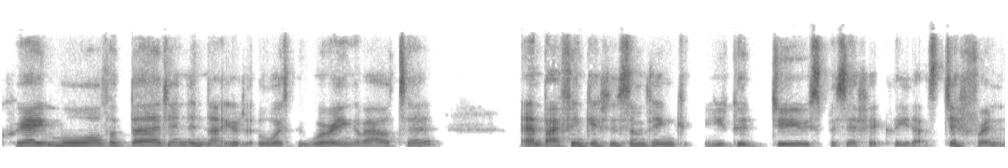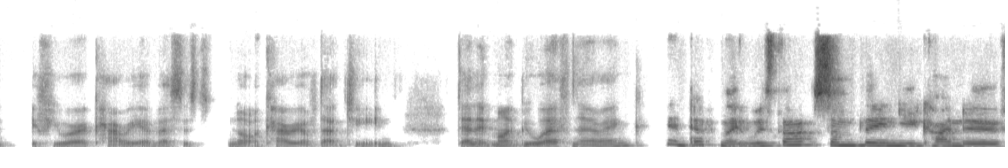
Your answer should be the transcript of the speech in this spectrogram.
create more of a burden in that you'd always be worrying about it. Um, but I think if there's something you could do specifically that's different if you were a carrier versus not a carrier of that gene, then it might be worth knowing. Yeah, definitely. Was that something you kind of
